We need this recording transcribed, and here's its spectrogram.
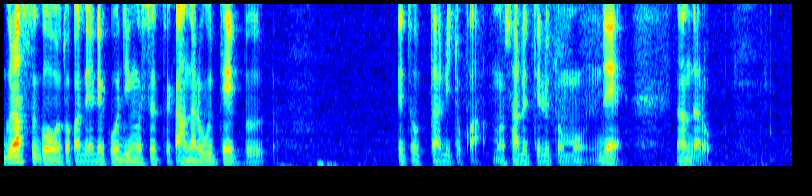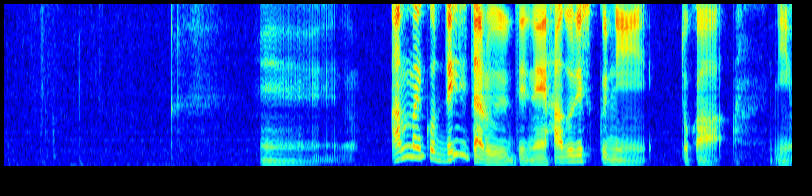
グラスゴーとかでレコーディングしてたかアナログテープで撮ったりとかもされてると思うんでなんだろう。えー、あんまりこうデジタルでねハードディスクにとかに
